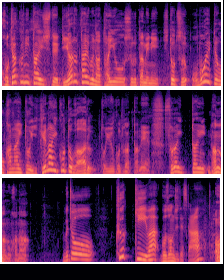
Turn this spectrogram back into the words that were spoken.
顧客に対してリアルタイムな対応をするために一つ覚えておかないといけないことがあるということだったね。それは一体何なのかな？部長、クッキーはご存知ですか？あ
